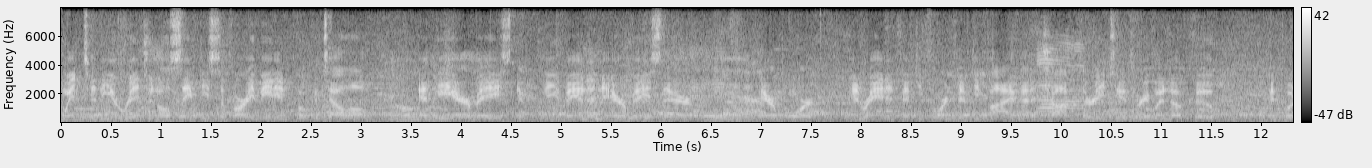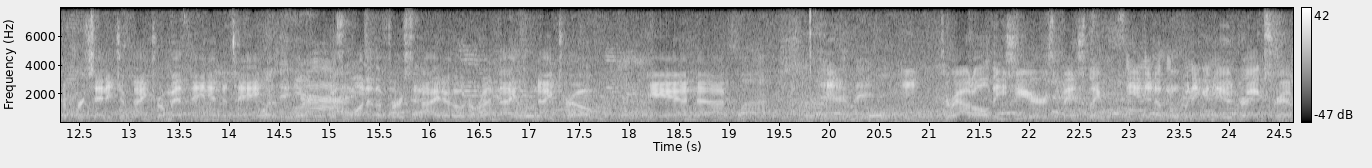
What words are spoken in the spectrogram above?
Went to the original safety safari meet in Pocatello Oh, at the yeah. air base, the, the abandoned air base there, Yeah. airport, and ran in 54 and 55. Had a chop 32 three-window coupe and put a percentage of nitromethane in the tank. Wow. Was one of the first in Idaho to run nit- nitro, and. Uh, Yeah, amazing. he, throughout all these years, eventually he ended up opening a new drag strip,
